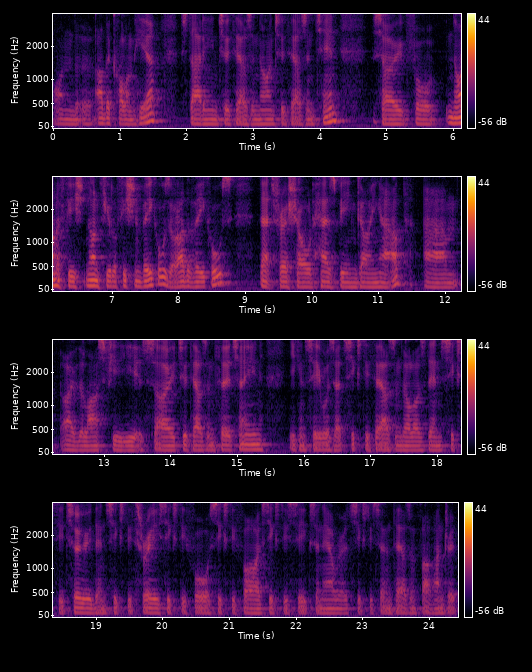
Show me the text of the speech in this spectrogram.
on the other column here, starting in 2009, 2010, so for non-fuel non efficient vehicles or other vehicles, that threshold has been going up um, over the last few years. So 2013, you can see was at $60,000, then 62, then 63, 64, 65, 66, and now we're at 67,500.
